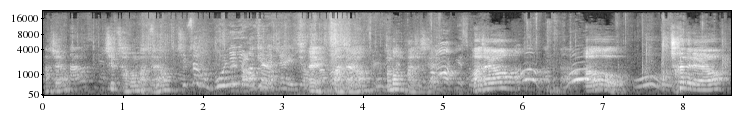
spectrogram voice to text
맞아요? 14번 맞아요? 14분 본인이 확인하셔야죠. 네, 맞아요. 한번 봐주세요. 맞아요? 오, 축하드려요.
